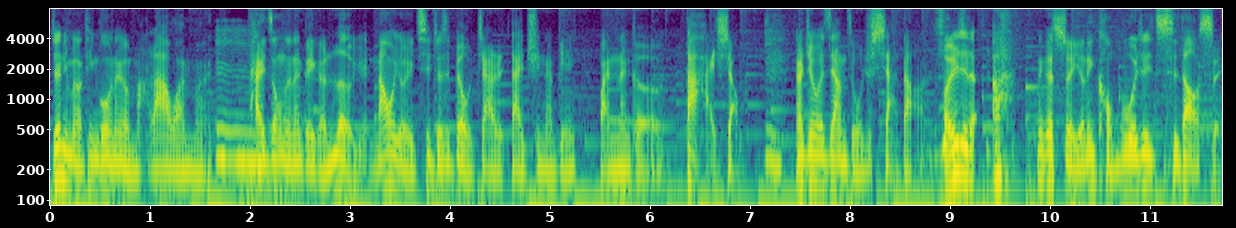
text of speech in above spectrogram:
就是你们有听过那个马拉湾吗？嗯嗯。台中的那个一个乐园，然后我有一次就是被我家人带去那边玩那个大海啸，嗯，然后就会这样子，我就吓到了，我就觉得啊，那个水有点恐怖，我就吃到水，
